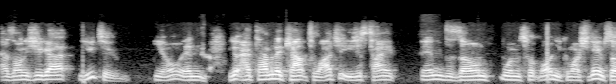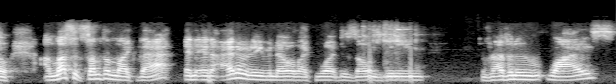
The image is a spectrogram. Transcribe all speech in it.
as long as you got YouTube. You know, and yeah. you don't have to have an account to watch it. You just type in DAZN women's football and you can watch the game. So unless it's something like that, and, and I don't even know like what DAZN's getting revenue wise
